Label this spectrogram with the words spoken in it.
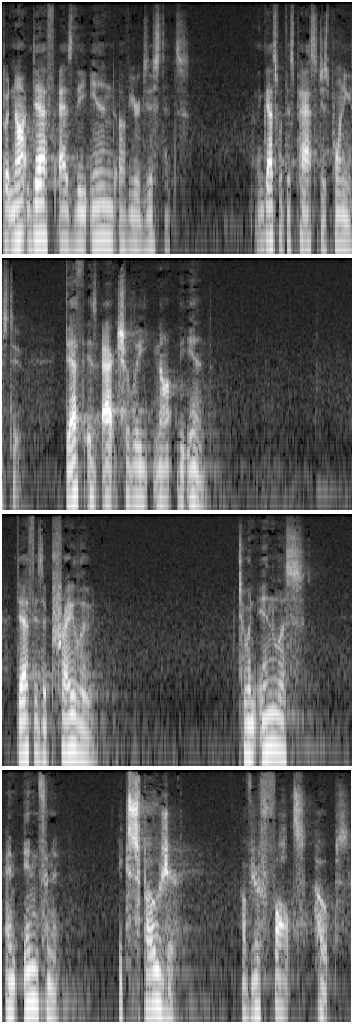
But not death as the end of your existence. I think that's what this passage is pointing us to. Death is actually not the end. Death is a prelude to an endless and infinite exposure of your false hopes.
